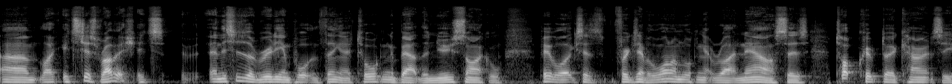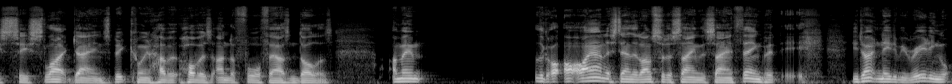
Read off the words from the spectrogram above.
um, like it's just rubbish. It's and this is a really important thing. You know, talking about the news cycle, people like says, for example, the one I'm looking at right now says top cryptocurrencies see slight gains. Bitcoin hover, hovers under four thousand dollars. I mean, look, I understand that I'm sort of saying the same thing, but eh, you don't need to be reading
